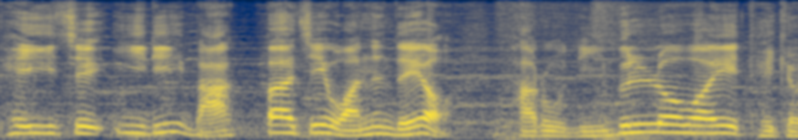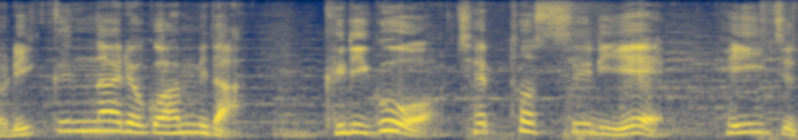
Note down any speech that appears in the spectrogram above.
페이지 1이 막바지에 왔는데요 바로 니블러와의 대결이 끝나려고 합니다 그리고 챕터 3의 페이지 2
